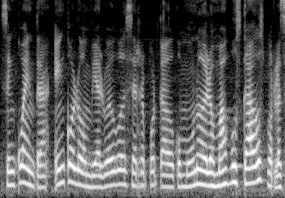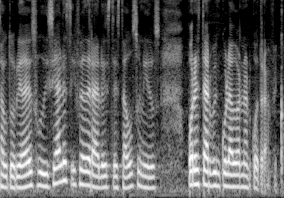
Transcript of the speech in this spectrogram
se encuentra en Colombia luego de ser reportado como uno de los más buscados por las autoridades judiciales y federales de Estados Unidos por estar vinculado al narcotráfico.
